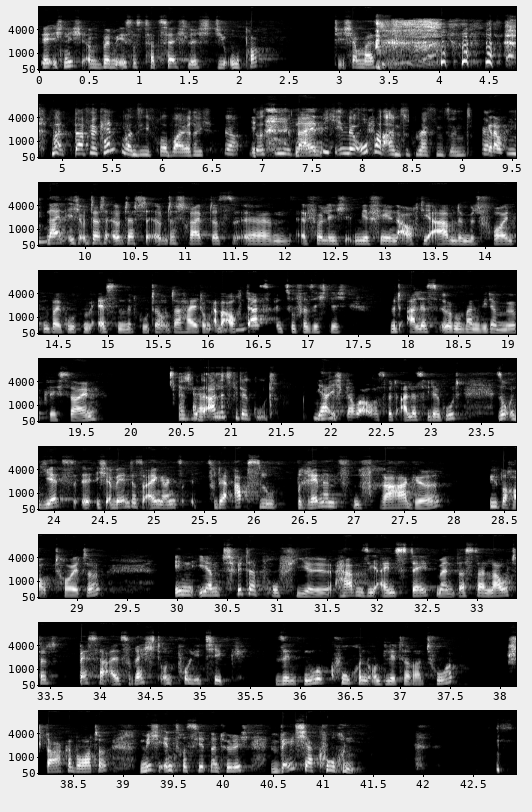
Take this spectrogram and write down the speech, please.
Ja, ich nicht, aber bei mir ist es tatsächlich die Oper, die ich am meisten. man, dafür kennt man sie, Frau Bayrich, ja, dass sie Nein. häufig in der Oper anzutreffen sind. Ja. Genau. Mhm. Nein, ich unter, unter, unterschreibe das ähm, völlig. Mir fehlen auch die Abende mit Freunden bei gutem Essen, mit guter Unterhaltung. Aber auch mhm. das, bin zuversichtlich, wird alles irgendwann wieder möglich sein. Es wird ähm, alles wieder gut. Ja, ich glaube auch, es wird alles wieder gut. So, und jetzt, äh, ich erwähnte es eingangs, zu der absolut brennendsten Frage überhaupt heute. In Ihrem Twitter-Profil haben Sie ein Statement, das da lautet, besser als Recht und Politik sind nur Kuchen und Literatur. Starke Worte. Mich interessiert natürlich, welcher Kuchen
